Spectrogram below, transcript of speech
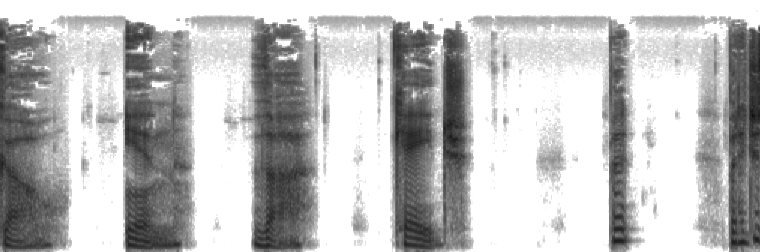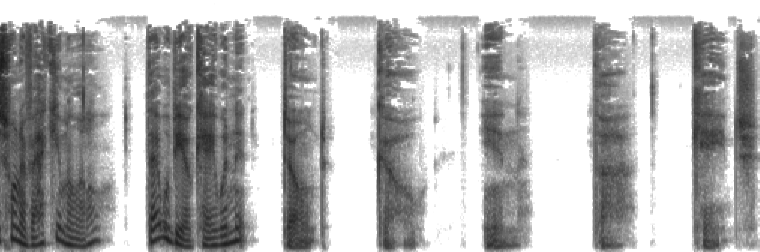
go in the cage. But, but I just want to vacuum a little. That would be okay, wouldn't it? Don't go in the cage.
